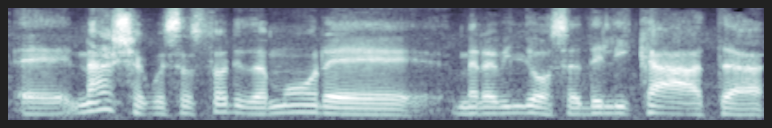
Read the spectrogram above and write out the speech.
eh, nasce questa storia d'amore meravigliosa, delicata,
